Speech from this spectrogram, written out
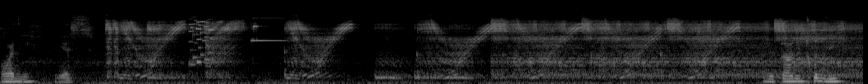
Voilà, yes. J'ai perdu trop de vie.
